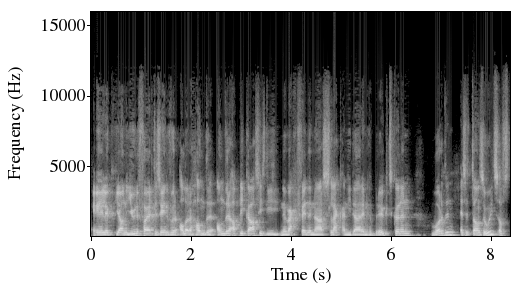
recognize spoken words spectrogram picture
eigenlijk ja, een unifier te zijn voor allerhande andere applicaties die een weg vinden naar Slack en die daarin gebruikt kunnen worden. Is het dan zoiets of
